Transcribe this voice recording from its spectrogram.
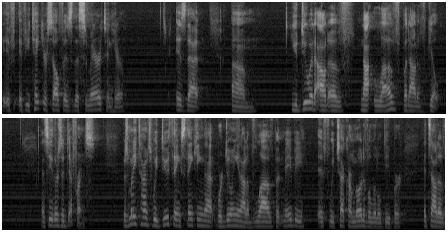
if, if you take yourself as the Samaritan here, is that um, you do it out of not love, but out of guilt. And see, there's a difference. There's many times we do things thinking that we're doing it out of love, but maybe if we check our motive a little deeper, it's out of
